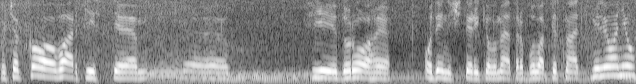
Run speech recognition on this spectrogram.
Початкова вартість е, е, цієї дороги 1,4 кілометра була 15 мільйонів.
